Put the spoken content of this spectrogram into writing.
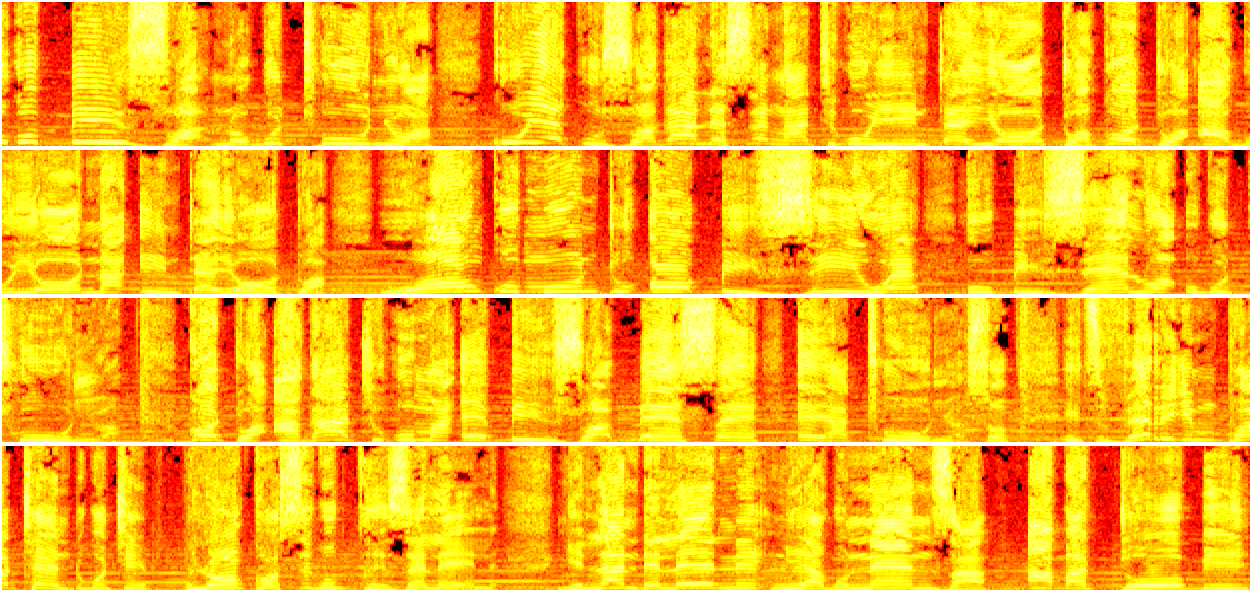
ukubizwa nokuthunywa kuye kuzwakale sengathi kuyinto eyodwa kodwa akuyona into eyodwa. Wonke umuntu obiziwe ubizelwa ukuthunywa kodwa akathi uma ebizwa bese eyathunywa. So it's very important ukuthi lokho sikugcizelele. Ngilandeleni ngiyakunenza. Abadobi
